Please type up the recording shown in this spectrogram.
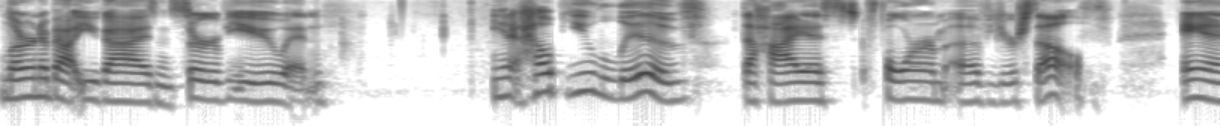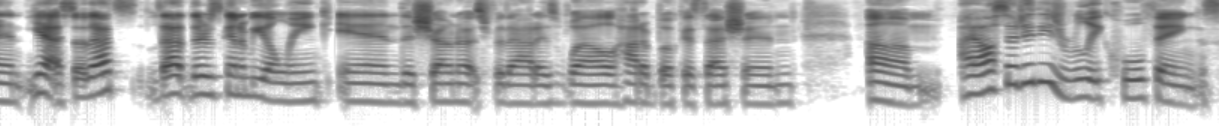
learn about you guys and serve you and you know help you live the highest form of yourself. And yeah, so that's that there's going to be a link in the show notes for that as well, how to book a session. Um, I also do these really cool things,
